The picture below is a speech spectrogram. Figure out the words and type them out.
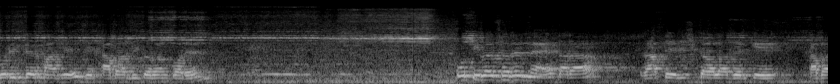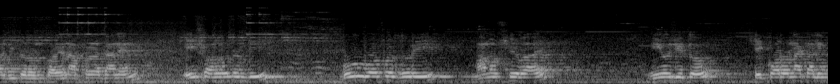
গরিবদের মাঝে যে খাবার বিতরণ করেন প্রতি বছরের ন্যায় তারা রাতে রিক্সাওয়ালাদেরকে খাবার বিতরণ করেন। আপনারা জানেন, এই সংগঠনটি বহু বছর ধরেই মানব সেবায় নিয়োজিত। সেই করোনাকালীন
